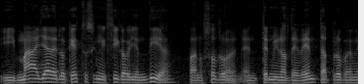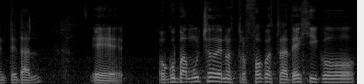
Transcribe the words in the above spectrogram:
Y más allá de lo que esto significa hoy en día, para nosotros en, términos de venta propiamente tal, eh, ocupa mucho de nuestro foco estratégico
